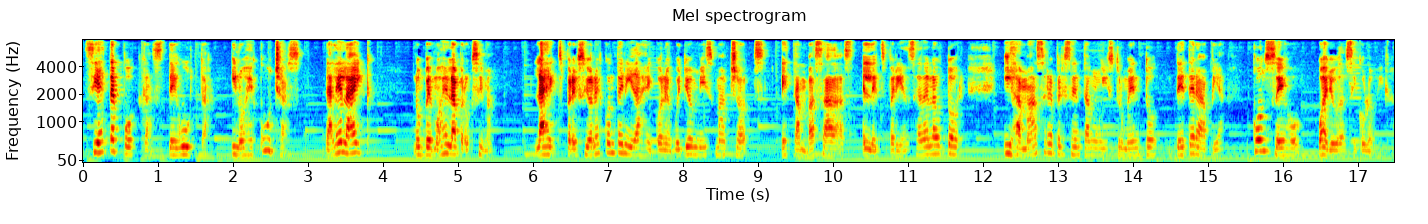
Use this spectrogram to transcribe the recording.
Si este podcast te gusta y nos escuchas, dale like. Nos vemos en la próxima. Las expresiones contenidas en Conegüeyo Misma Shots están basadas en la experiencia del autor y jamás representan un instrumento de terapia, consejo o ayuda psicológica.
